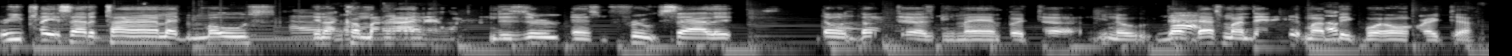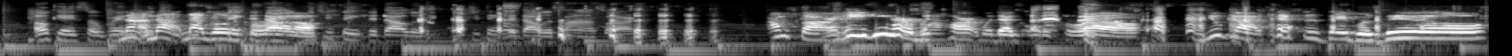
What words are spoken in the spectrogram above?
three plates at a time at the most. then I Oh, come man. behind that with some dessert and some fruit salad. Don't Uh, don't judge me, man. But uh, you know that Not- that's my day to hit my Okay. big boy on right there. Okay, so Brandon, Not- what not- you, not what go you to think the dollar, corral. what you think the dollar what you think the dollar signs are? I'm sorry. He he hurt my heart with that Golden Corral. You got Texas de Brazil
